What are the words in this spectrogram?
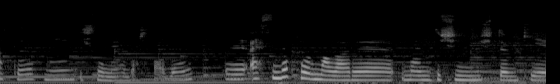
artıq mən işləməyə başladım. Əslində formaları mən düşünmüşdüm ki,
